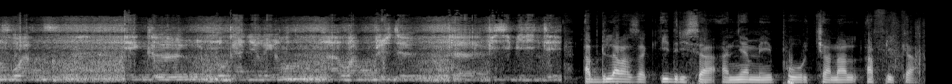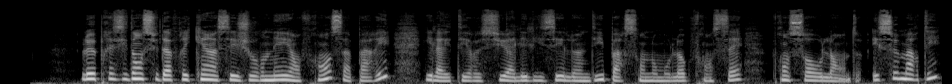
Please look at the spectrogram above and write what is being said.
Voie et que nous gagnerions à avoir plus de, visibilité. Abdullah Razak Idrissa à Niamey pour Channel Africa. Le président sud-africain a séjourné en France, à Paris. Il a été reçu à l'Élysée lundi par son homologue français, François Hollande. Et ce mardi,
